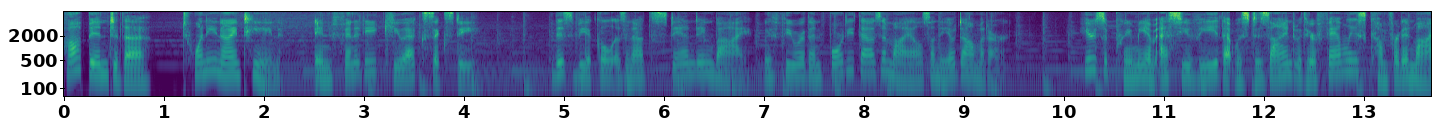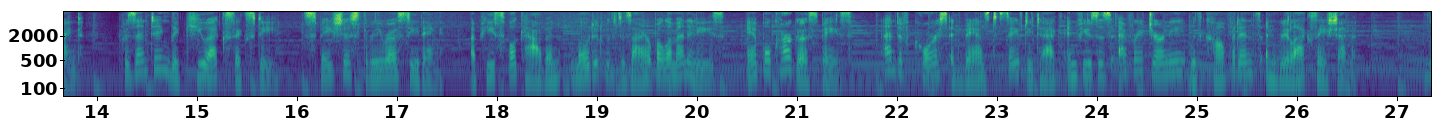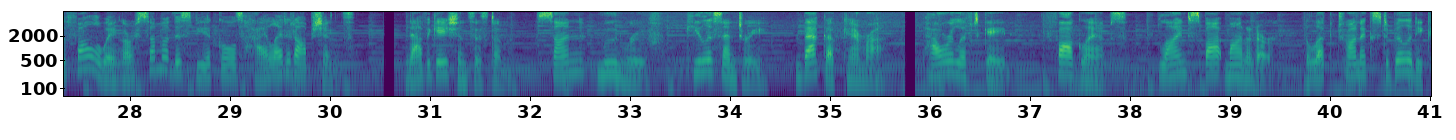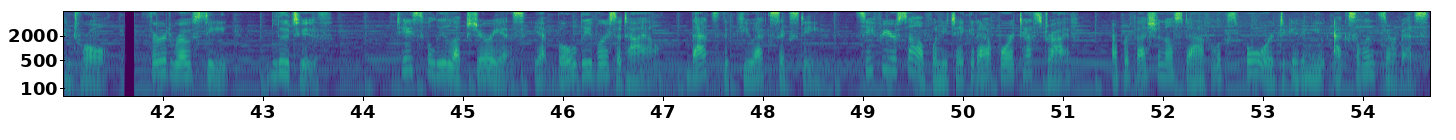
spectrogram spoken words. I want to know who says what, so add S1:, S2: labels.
S1: Hop into the 2019 Infiniti QX60. This vehicle is an outstanding buy with fewer than 40,000 miles on the odometer. Here's a premium SUV that was designed with your family's comfort in mind. Presenting the QX60. Spacious three-row seating, a peaceful cabin loaded with desirable amenities, ample cargo space, and of course, advanced safety tech infuses every journey with confidence and relaxation. The following are some of this vehicle's highlighted options. Navigation system, sun, moonroof, keyless entry, backup camera, power liftgate, fog lamps, blind spot monitor, electronic stability control, third row seat, Bluetooth. Tastefully luxurious, yet boldly versatile. That's the QX60. See for yourself when you take it out for a test drive. Our professional staff looks forward to giving you excellent service.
